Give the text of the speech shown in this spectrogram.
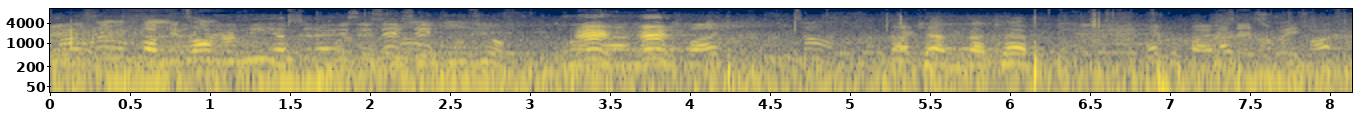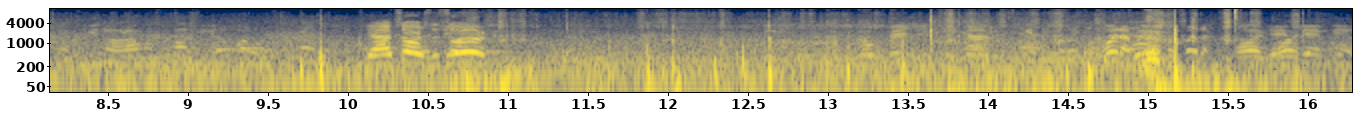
didn't see him fucking rock with me yesterday? See, see, see. Hey, hey. Got Kev, you got Kev. Yeah, that's ours, that's ours. No vision, Fuera, fuera, fuera. Bien, bien, bien.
